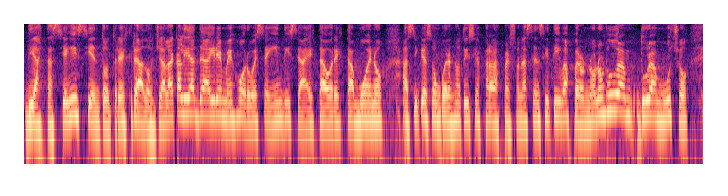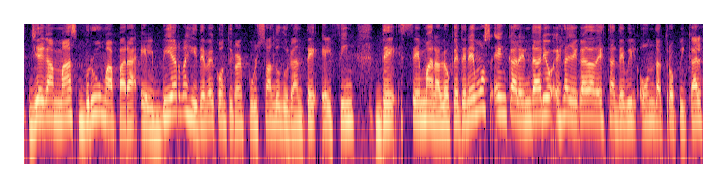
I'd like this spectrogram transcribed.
de hasta 100 y 103 grados. Ya la calidad de aire mejoró, ese índice a esta hora está bueno, así que son buenas noticias para las personas sensitivas, pero no nos dura, mucho. Llega más bruma para el viernes y debe continuar pulsando durante el fin de semana. Lo que tenemos en calendario es la llegada de esta débil onda tropical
